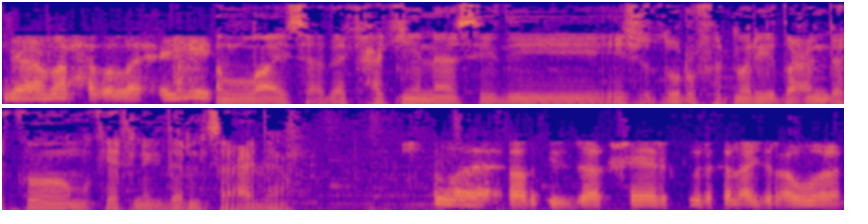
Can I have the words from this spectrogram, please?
يا مرحبا الله يحييك. الله يسعدك. حكينا سيدي إيش الظروف المريضة عندكم وكيف نقدر نساعدها؟ الله يحفظك جزاك خير. يكتب لك الأجر اولا.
